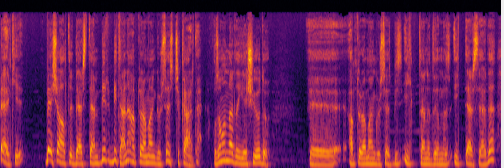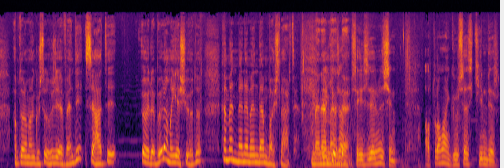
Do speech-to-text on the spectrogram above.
belki 5-6 dersten bir bir tane Abdurrahman Gürses çıkardı. O zamanlarda yaşıyordu. Ee, Abdurrahman Gürses biz ilk tanıdığımız ilk derslerde Abdurrahman Gürses Hoca Efendi sıhhati öyle böyle ama yaşıyordu. Hemen Menemen'den başlardı. Belki Menemen'de. hocam seyircilerimiz için Abdurrahman Gürses kimdir?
